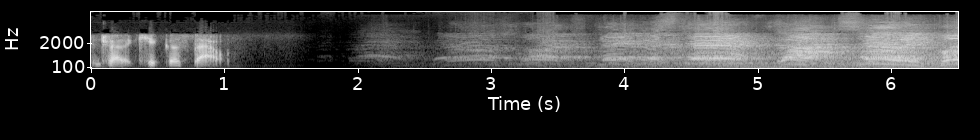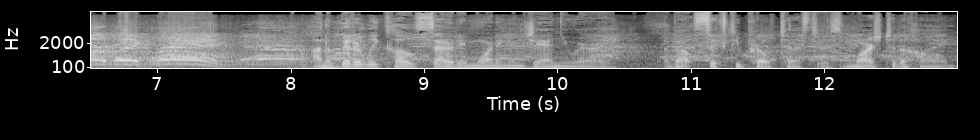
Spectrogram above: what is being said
and try to kick us out. On a bitterly cold Saturday morning in January, about 60 protesters marched to the home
